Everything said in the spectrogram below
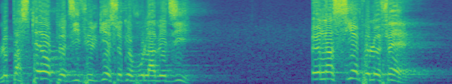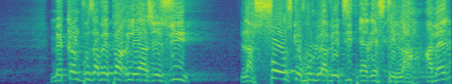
Le pasteur peut divulguer ce que vous l'avez dit. Un ancien peut le faire. Mais quand vous avez parlé à Jésus, la chose que vous lui avez dite est restée là. Amen.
